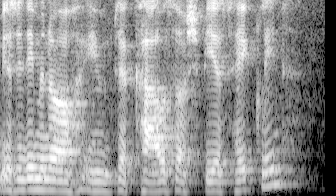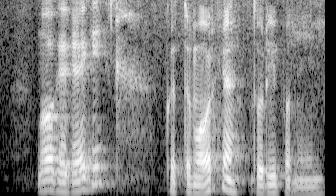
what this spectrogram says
Wir sind immer noch in der Causa Spies Hecklin. Morgen, Gregi. Guten Morgen, du Ribonin.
